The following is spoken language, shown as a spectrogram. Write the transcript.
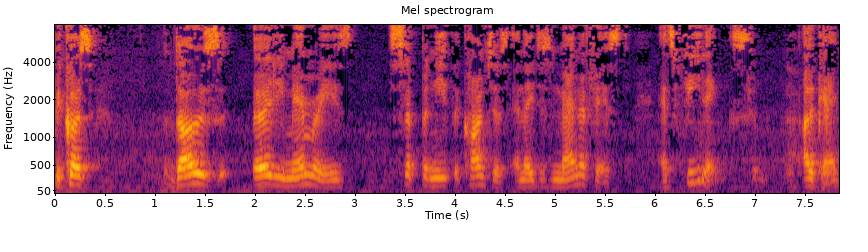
Because those early memories slip beneath the conscious and they just manifest as feelings. Okay.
